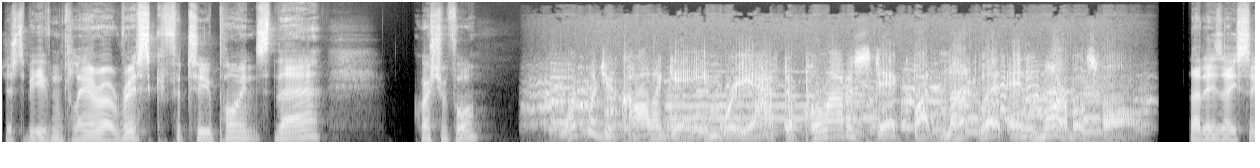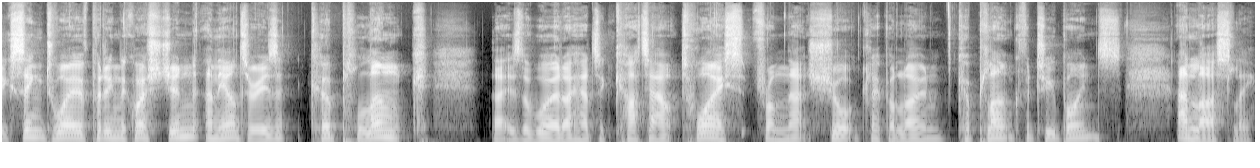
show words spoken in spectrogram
Just to be even clearer, risk for two points there. Question four. What would you call a game where you have to pull out a stick but not let any marbles fall? That is a succinct way of putting the question, and the answer is KerPlunk. That is the word I had to cut out twice from that short clip alone. KerPlunk for two points. And lastly,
